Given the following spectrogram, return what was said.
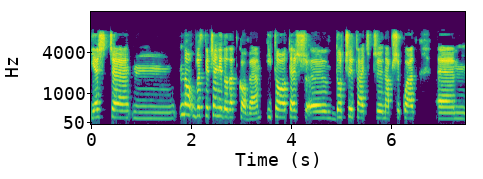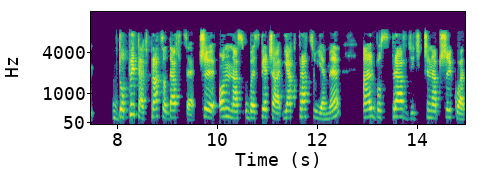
Jeszcze mm, no, ubezpieczenie dodatkowe i to też e, doczytać, czy na przykład dopytać pracodawcę, czy on nas ubezpiecza, jak pracujemy, albo sprawdzić, czy na przykład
